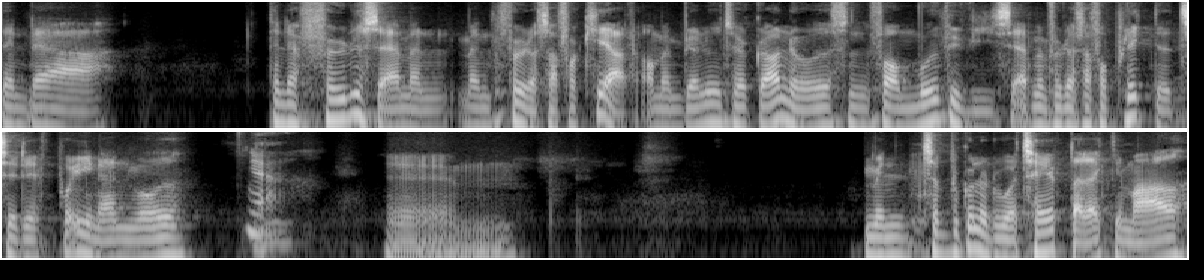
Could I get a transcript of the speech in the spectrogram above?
den der, den der følelse af, at man, man føler sig forkert, og man bliver nødt til at gøre noget sådan for at modbevise, at man føler sig forpligtet til det på en eller anden måde. ja, Øhm, men så begynder du at tabe dig rigtig meget,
